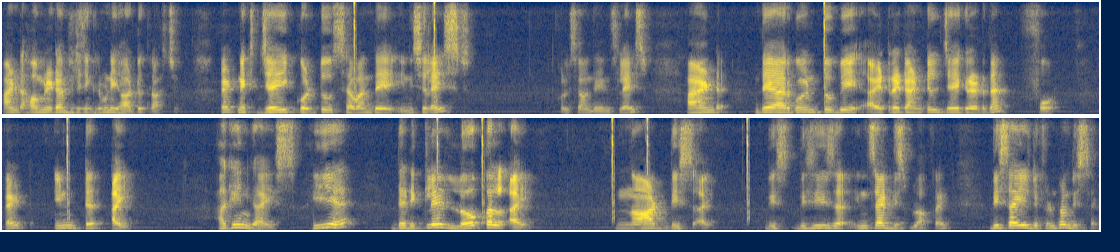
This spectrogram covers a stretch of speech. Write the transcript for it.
And how many times it is incremented you have to cross check. Right next j equal to 7 they initialized. Equal to 7 they initialized. And they are going to be iterate until j greater than 4 right int i. Again guys here they declared local i not this i this this is uh, inside this block right? This i is different from this side.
